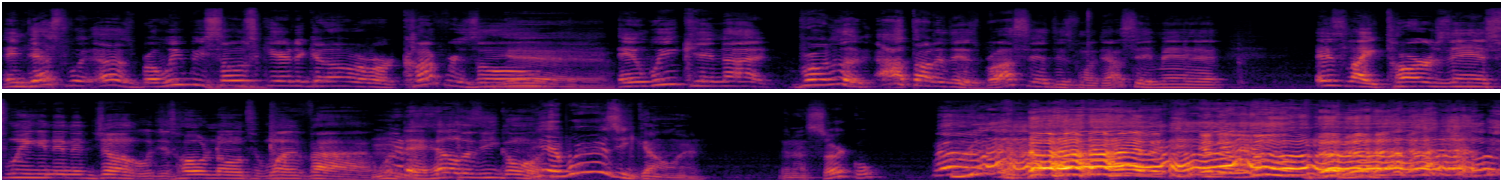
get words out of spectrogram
And that's with us, bro. We be so scared to get out of our comfort zone. Yeah. And we cannot, bro. Look, I thought of this, bro. I said this one day. I said, man, it's like Tarzan swinging in the jungle, just holding on to one vine. Where the hell is he going? Yeah, where is he going? In a circle. in a loop.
